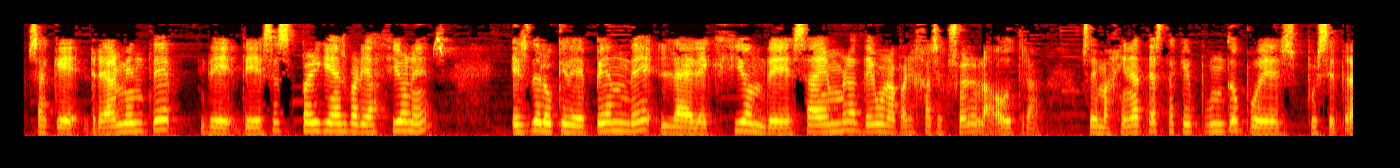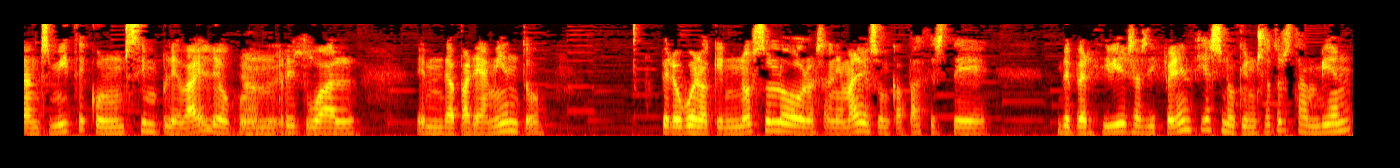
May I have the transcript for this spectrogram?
O sea que realmente de, de esas pequeñas variaciones es de lo que depende la elección de esa hembra de una pareja sexual o la otra. O sea, imagínate hasta qué punto pues, pues se transmite con un simple baile o con un ritual em, de apareamiento. Pero bueno, que no solo los animales son capaces de, de percibir esas diferencias, sino que nosotros también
